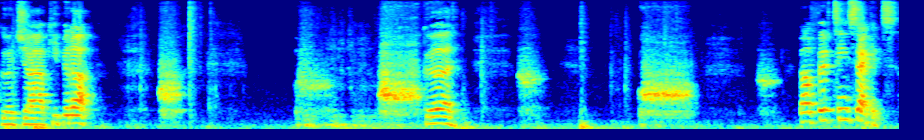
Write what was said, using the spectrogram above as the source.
Good job. Keep it up. Good. About 15 seconds.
